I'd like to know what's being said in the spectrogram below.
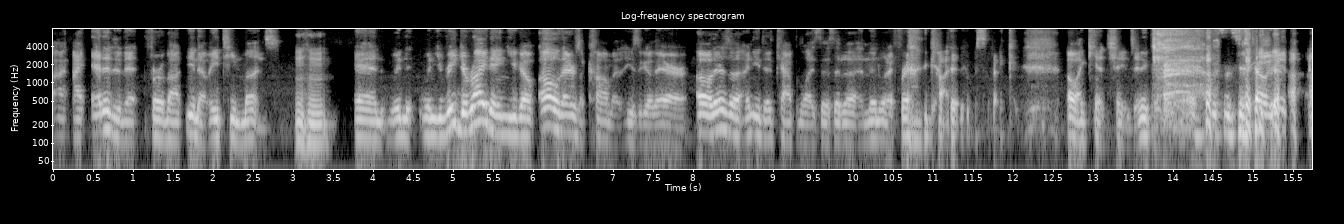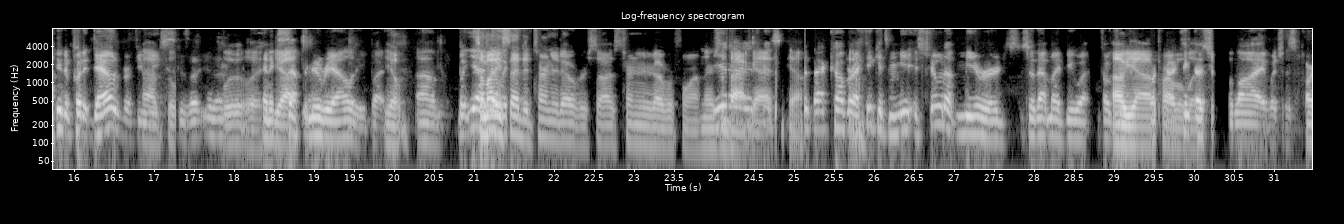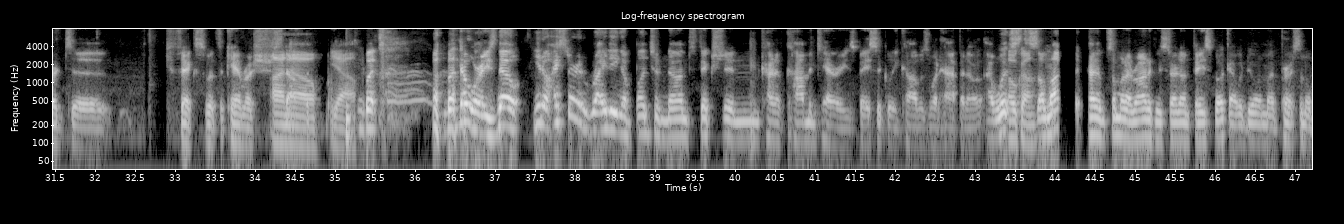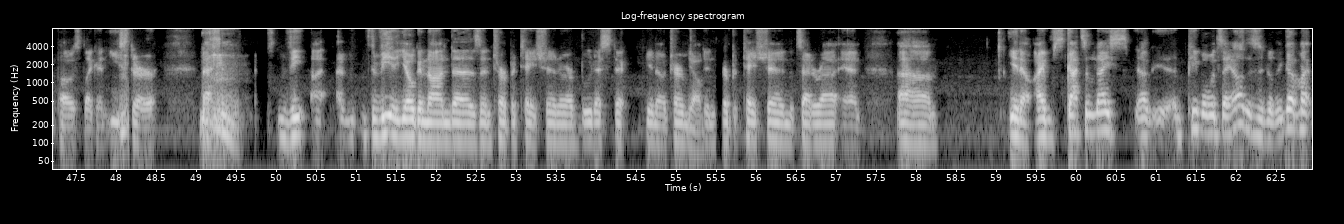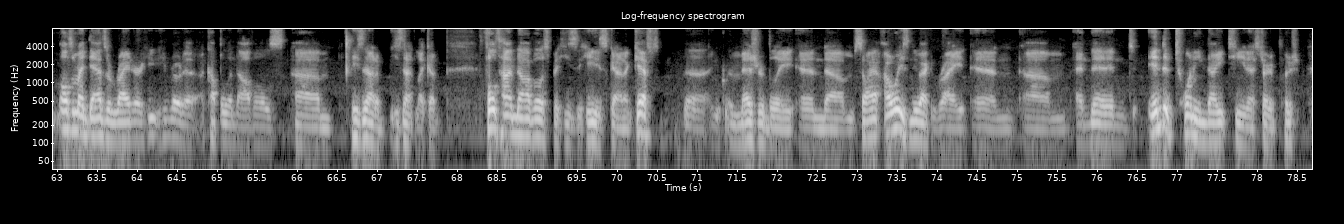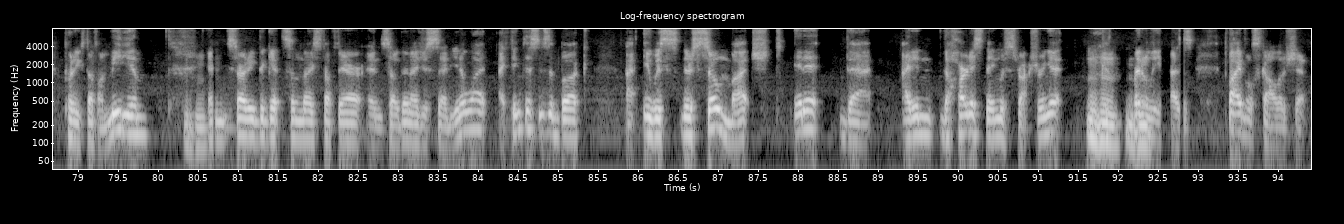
I, I, I edited it for about, you know, 18 months. Mm-hmm. And when when you read your writing, you go, "Oh, there's a comma that needs to go there. Oh, there's a I need to capitalize this." And then when I finally got it, it was like, "Oh, I can't change anything. this is just how it is. I need to put it down for a few Absolutely. weeks, uh, you know, Absolutely. and accept yeah. the new reality." But yep. um, but yeah, somebody no, said to turn it over, so I was turning it over for him. There's yeah, the back, guys. Yeah, the back cover. Yeah. I think it's me. It's showing up mirrored, so that might be what. Folks oh yeah, probably. I think that's just live, which is hard to fix with the camera. I know. Yeah. But but no worries. No, you know, I started writing a bunch of nonfiction kind of commentaries. Basically, Cub was what happened. I, I was okay. a lot of kind of somewhat ironically started on Facebook. I would do on my personal post like an Easter message via, uh, via Yogananda's interpretation or Buddhistic, you know, term yep. interpretation, etc. And um, you know, I've got some nice uh, people would say, "Oh, this is really good." My, also, my dad's a writer. He, he wrote a, a couple of novels. Um, he's not a he's not like a full time novelist, but he's he's got a gift uh, immeasurably, and um, so I, I, always knew I could write. And um, and then into 2019, I started push putting stuff on Medium. Mm-hmm. And started to get some nice stuff there, and so then I just said, you know what? I think this is a book. it was there's so much in it that I didn't. The hardest thing was structuring it. Mm-hmm, mm-hmm. literally has Bible scholarship,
